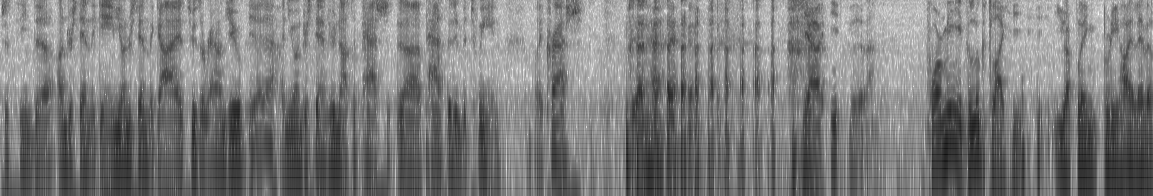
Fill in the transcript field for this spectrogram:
just seem to understand the game. You understand the guys who's around you, Yeah, yeah. and you understand who not to pass uh, pass it in between, like Crash. Yeah, it, uh, for me it looked like you are playing pretty high level.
